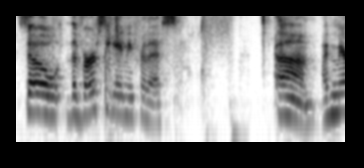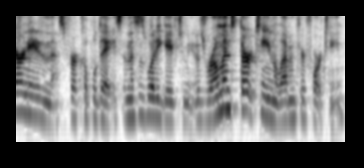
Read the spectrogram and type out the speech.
So the verse he gave me for this, um, I've marinated in this for a couple days, and this is what he gave to me. It was Romans 13, 11 through 14.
